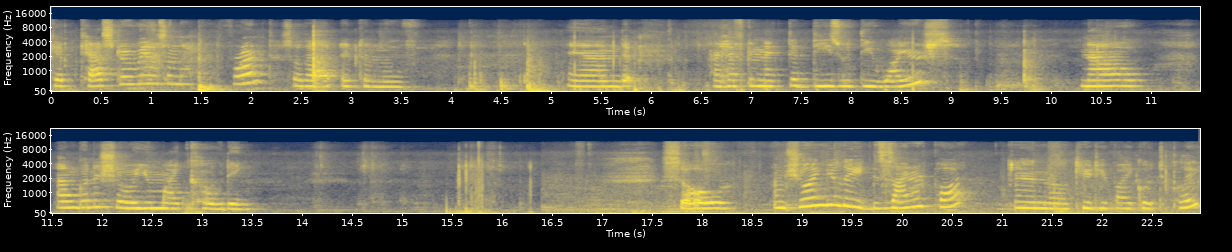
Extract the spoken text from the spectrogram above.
kept caster wheels in the front so that it can move and I have connected these with the wires. Now I'm gonna show you my coding. So I'm showing you the designer part in uh, QTPy code to play.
